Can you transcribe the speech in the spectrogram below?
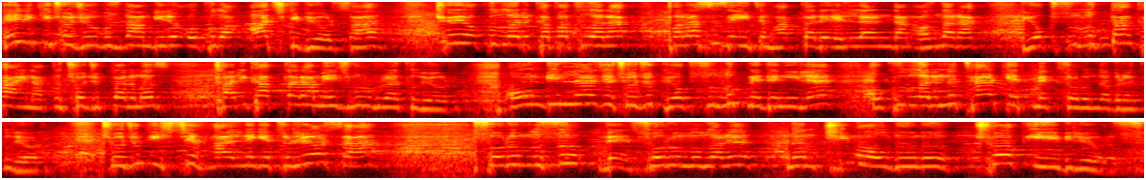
her iki çocuğumuzdan biri okula aç gidiyorsa, köy okulları kapatılarak parasız eğitim hakları ellerinden alınarak yoksulluktan kaynaklı çocuklarımız tarikatlara mecbur bırakılıyor. On binlerce çocuk yoksulluk nedeniyle okullarını terk etmek zorunda bırakılıyor. Çocuk işçi haline getiriliyorsa sorumlusu ve sorumlularının kim olduğunu çok iyi biliyoruz.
